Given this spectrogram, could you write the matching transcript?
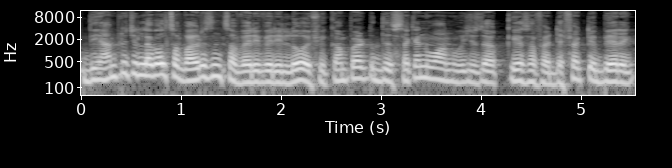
the amplitude levels of vibrations are very, very low. If you compare to the second one, which is a case of a defective bearing,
